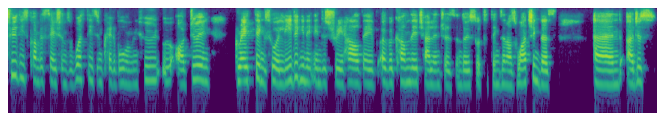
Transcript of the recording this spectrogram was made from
to these conversations with these incredible women who, who are doing great things, who are leading in an industry, how they've overcome their challenges and those sorts of things. And I was watching this And I just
